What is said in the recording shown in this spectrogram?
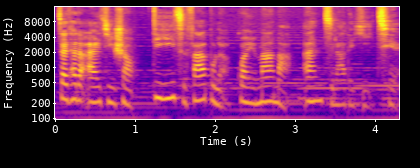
在她的 IG 上第一次发布了关于妈妈安吉拉的一切。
